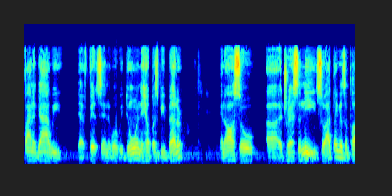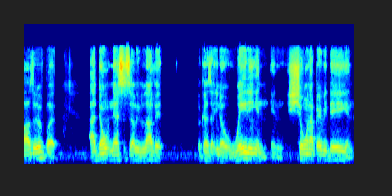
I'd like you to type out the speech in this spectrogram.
find a guy we that fits in what we're doing to help us be better, and also uh, address a need. So I think it's a positive, but I don't necessarily love it because you know waiting and, and showing up every day and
